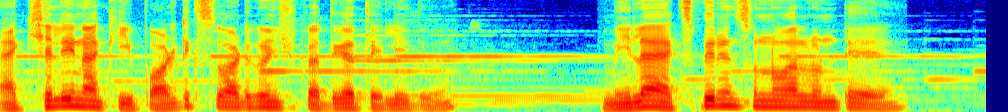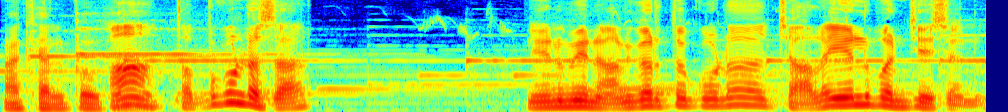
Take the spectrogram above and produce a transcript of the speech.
యాక్చువల్లీ నాకు ఈ పాలిటిక్స్ వాటి గురించి పెద్దగా తెలీదు. మీలా ఎక్స్పీరియన్స్ ఉన్న వాళ్ళు ఉంటే నాకు హెల్ప్ ఆ, అవుతుంది తప్పకుండా సార్. నేను మీ నాన్నగారితో కూడా చాలా ఏళ్ళు పనిచేశాను.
